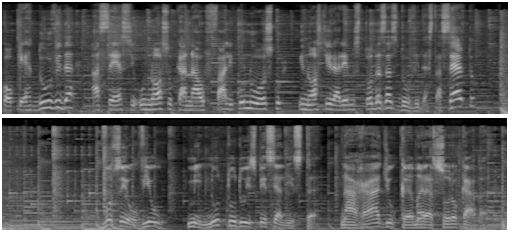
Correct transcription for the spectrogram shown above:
Qualquer dúvida, acesse o nosso canal Fale Conosco e nós tiraremos todas as dúvidas, tá certo? Você ouviu Minuto do Especialista, na Rádio Câmara Sorocaba.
